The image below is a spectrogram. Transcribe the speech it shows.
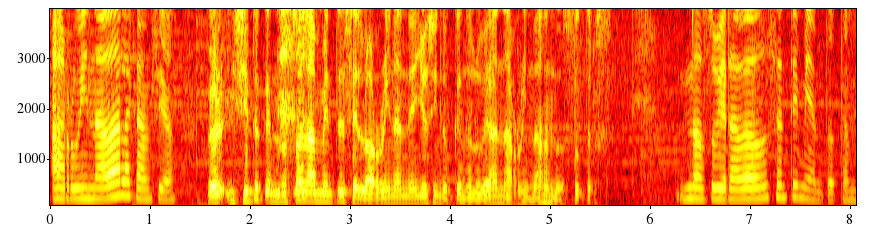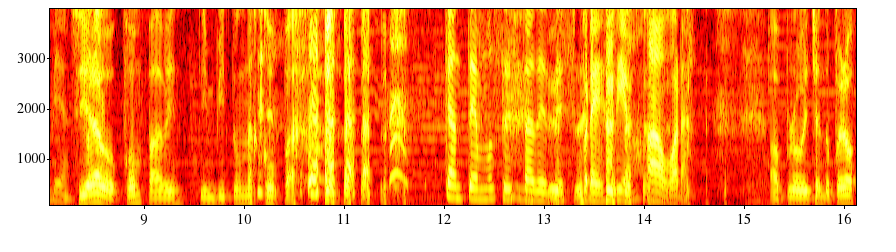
arruinada la canción. Pero y siento que no solamente se lo arruinan ellos, sino que nos lo hubieran arruinado nosotros. Nos hubiera dado sentimiento también. Sí, era compa, ven, te invito a una copa. Cantemos esta de desprecio ahora. Aprovechando, pero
